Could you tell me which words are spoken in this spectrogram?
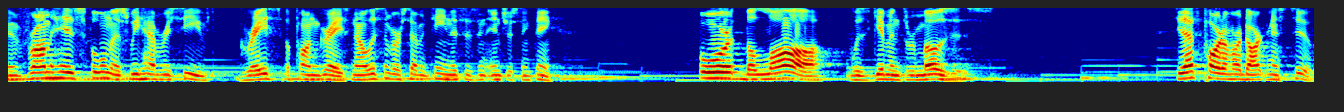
And from his fullness we have received grace upon grace. Now, listen verse 17. This is an interesting thing. For the law was given through Moses See, that's part of our darkness too.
